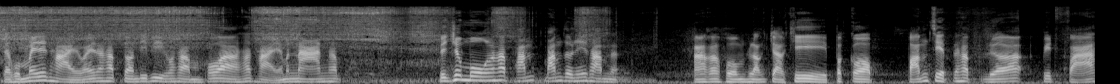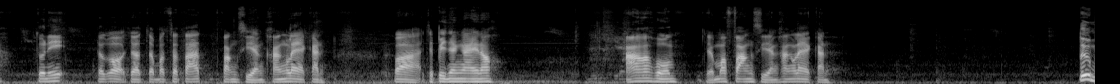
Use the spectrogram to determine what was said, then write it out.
แต่ผมไม่ได้ถ่ายไว้นะครับ ตอนที่พี่เขาทำเพราะว่าถ้าถ่ายมันนานครับ เป็นชั่วโมงนะครับปั๊มปั๊มตัวนี้ทำน่ะอ่าครับผมหลังจากที่ประกอบปั๊มเสร็จนะครับ เหลือปิดฝาตัวนี้แล้วก็จะจะมาสตาร์ทฟังเสียงครั้งแรกกัน ว่าจะเป็นยังไงเนาะ เอาครับผม เดี๋ยวมาฟังเสียงครั้งแรกกัน ตึม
